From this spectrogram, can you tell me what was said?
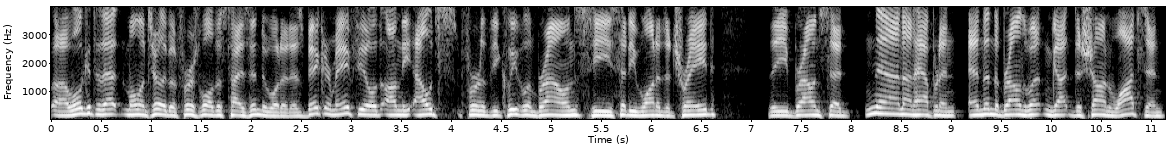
uh, we'll get to that momentarily, but first of all, this ties into what it is. Baker Mayfield on the outs for the Cleveland Browns. He said he wanted to trade. The Browns said, nah, not happening. And then the Browns went and got Deshaun Watson.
